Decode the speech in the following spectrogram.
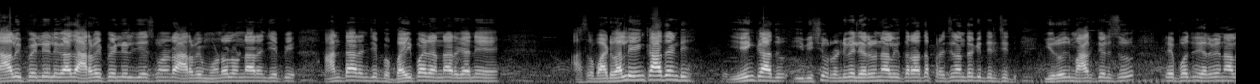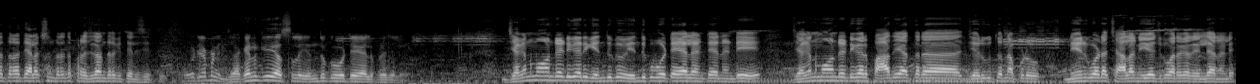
నాలుగు పెళ్ళిళ్ళు కాదు అరవై పెళ్ళిళ్ళు చేసుకున్నాడు అరవై ముండలు ఉన్నారని చెప్పి అంటారని చెప్పి భయపడి అన్నారు. కానీ అసలు వాడి వల్ల ఏం కాదండి. ఏం కాదు. ఈ విషయం రెండు వేల ఇరవై నాలుగు తర్వాత ప్రజలందరికీ తెలిసింది. ఈరోజు మాకు తెలుసు. రేపు పొద్దున ఇరవై నాలుగు తర్వాత ఎలక్షన్ తర్వాత ప్రజలందరికీ తెలిసింది. చెప్పండి. జగన్కి అసలు ఎందుకు ఓటేయాలి ప్రజలు? జగన్మోహన్ రెడ్డి గారికి ఎందుకు ఎందుకు ఓటేయాలంటేనండి జగన్మోహన్ రెడ్డి గారి పాదయాత్ర జరుగుతున్నప్పుడు నేను కూడా చాలా నియోజకవర్గాలు వెళ్ళానండి.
